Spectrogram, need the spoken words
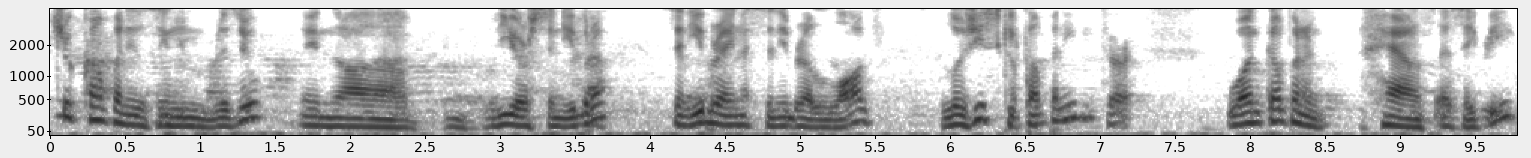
two companies in Brazil, in uh, near Cenibra, Cenibra and Cenibra Log, logistic company. One company has SAP,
